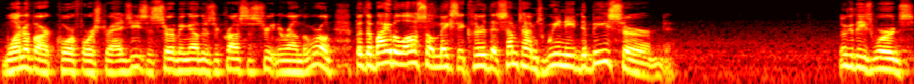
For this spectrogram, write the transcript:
one of our core four strategies is serving others across the street and around the world. But the Bible also makes it clear that sometimes we need to be served. Look at these words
